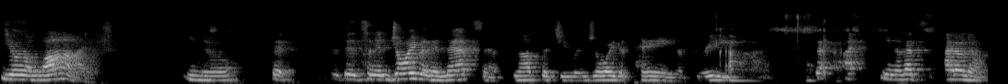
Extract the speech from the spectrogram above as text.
you're alive, you know, that it's an enjoyment in that sense, not that you enjoy the pain of grief. Ah, okay. that, I, you know, that's, I don't know.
